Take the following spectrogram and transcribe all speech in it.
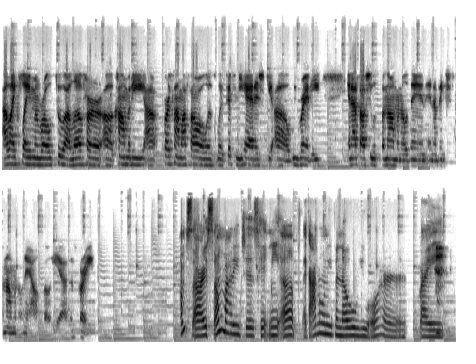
I like Flame Monroe too. I love her uh, comedy. Uh, first time I saw her was with Tiffany Haddish. Uh, we Ready and I thought she was phenomenal then, and I think she's phenomenal now. So yeah, that's great. I'm sorry, somebody just hit me up. Like I don't even know who you are. Like, and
